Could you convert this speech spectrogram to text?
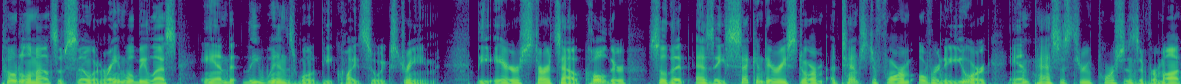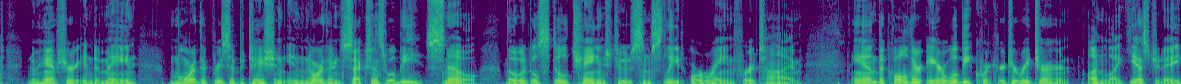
total amounts of snow and rain will be less, and the winds won't be quite so extreme. The air starts out colder, so that as a secondary storm attempts to form over New York and passes through portions of Vermont, New Hampshire into Maine, more of the precipitation in northern sections will be snow, though it'll still change to some sleet or rain for a time and the colder air will be quicker to return, unlike yesterday,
